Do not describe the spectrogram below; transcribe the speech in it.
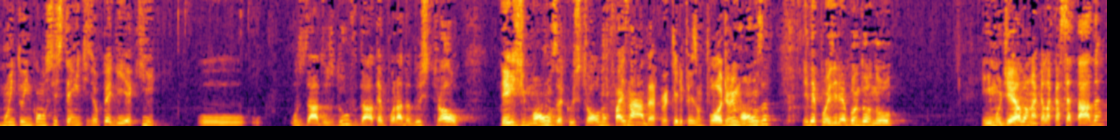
muito inconsistentes. Eu peguei aqui o, os dados do, da temporada do Stroll, desde Monza, que o Stroll não faz nada, porque ele fez um pódio em Monza e depois ele abandonou em Mugello, naquela cacetada,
